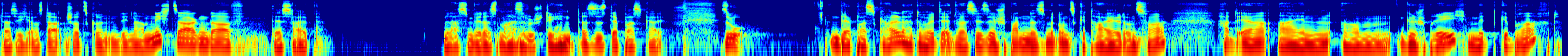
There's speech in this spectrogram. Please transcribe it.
dass ich aus Datenschutzgründen den Namen nicht sagen darf. Deshalb lassen wir das mal so stehen. Das ist der Pascal. So, der Pascal hat heute etwas sehr, sehr Spannendes mit uns geteilt. Und zwar hat er ein ähm, Gespräch mitgebracht,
